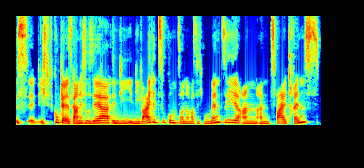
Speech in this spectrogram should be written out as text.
ist, ich gucke da jetzt gar nicht so sehr in die, in die weite Zukunft, sondern was ich im Moment sehe an, an zwei Trends.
